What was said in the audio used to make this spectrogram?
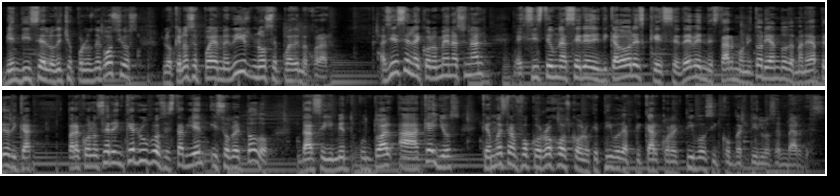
Bien dice lo dicho por los negocios, lo que no se puede medir no se puede mejorar. Así es en la economía nacional, existe una serie de indicadores que se deben estar monitoreando de manera periódica para conocer en qué rubros está bien y sobre todo dar seguimiento puntual a aquellos que muestran focos rojos con el objetivo de aplicar correctivos y convertirlos en verdes.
